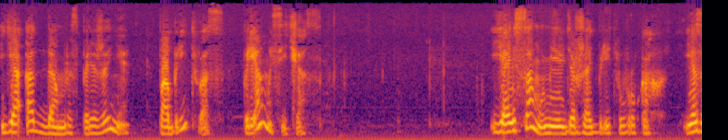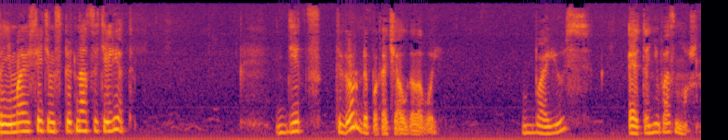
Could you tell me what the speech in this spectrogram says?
я отдам распоряжение побрить вас прямо сейчас». «Я и сам умею держать бритву в руках. Я занимаюсь этим с 15 лет». Диц твердо покачал головой. «Боюсь, это невозможно».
